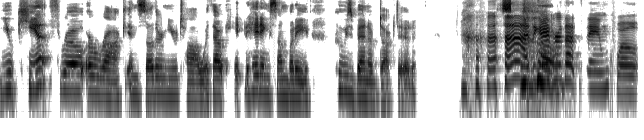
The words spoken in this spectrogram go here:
you can't throw a rock in southern Utah without hit- hitting somebody who's been abducted. I think I heard that same quote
